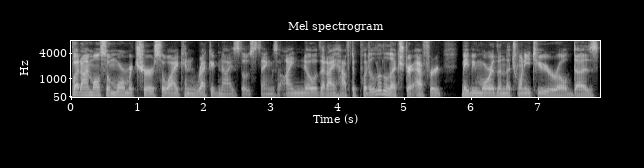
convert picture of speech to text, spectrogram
But I'm also more mature, so I can recognize those things. I know that I have to put a little extra effort, maybe more than the 22 year old does,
